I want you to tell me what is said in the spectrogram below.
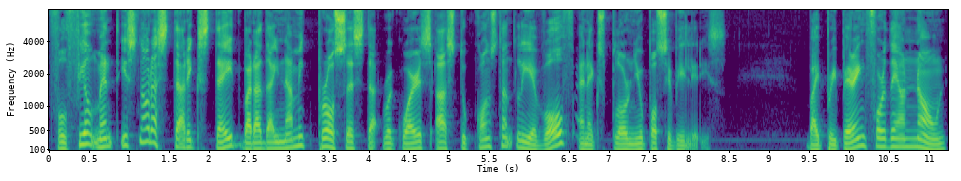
Fulfillment is not a static state but a dynamic process that requires us to constantly evolve and explore new possibilities. By preparing for the unknown,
